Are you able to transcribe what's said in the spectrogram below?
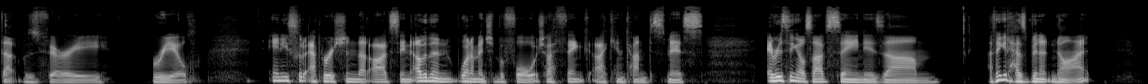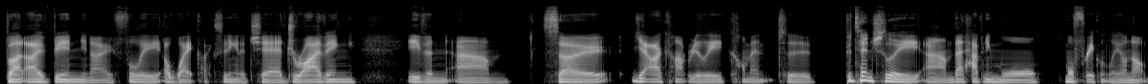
that was very real. Any sort of apparition that I've seen, other than what I mentioned before, which I think I can kind of dismiss, everything else I've seen is, um, I think it has been at night, but I've been, you know, fully awake, like sitting in a chair, driving, even. Um, so yeah, I can't really comment to potentially um, that happening more more frequently or not.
